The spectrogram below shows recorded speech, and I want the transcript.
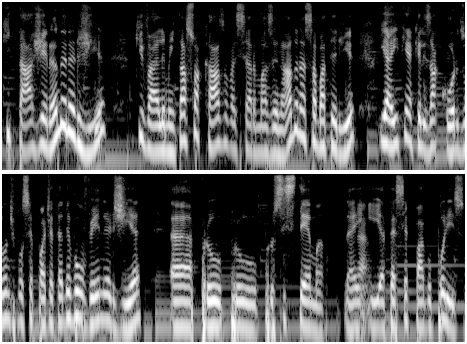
que está gerando energia, que vai alimentar sua casa, vai ser armazenado nessa bateria, e aí tem aqueles acordos onde você pode até devolver energia uh, pro, pro, pro sistema, né? É. E, e, até ser pago por isso.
